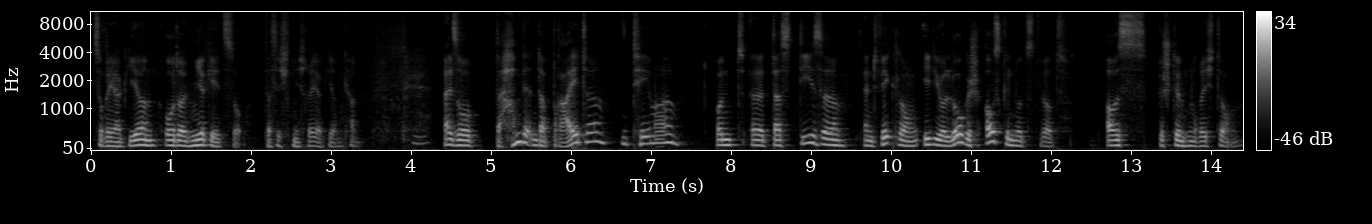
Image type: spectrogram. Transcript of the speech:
zu reagieren. Oder mir geht es so, dass ich nicht reagieren kann. Also da haben wir in der Breite ein Thema und äh, dass diese Entwicklung ideologisch ausgenutzt wird aus bestimmten Richtungen,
